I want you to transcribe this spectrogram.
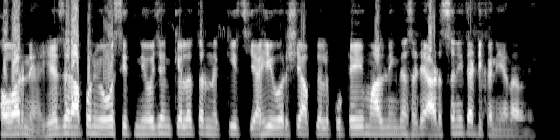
फवारण्या. हे जर आपण व्यवस्थित नियोजन केलं तर नक्कीच याही वर्षी आपल्याला कुठेही माल निघण्यासाठी अडचणी त्या ठिकाणी येणार नाही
